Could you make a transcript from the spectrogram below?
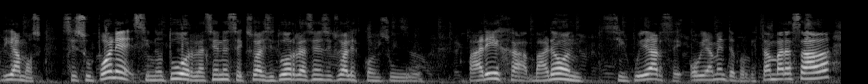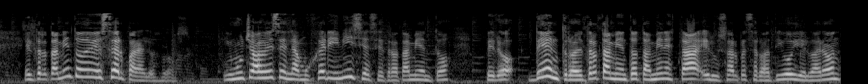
digamos, se supone si no tuvo relaciones sexuales, si tuvo relaciones sexuales con su pareja, varón, sin cuidarse, obviamente porque está embarazada, el tratamiento debe ser para los dos. Y muchas veces la mujer inicia ese tratamiento, pero dentro del tratamiento también está el usar preservativo y el varón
